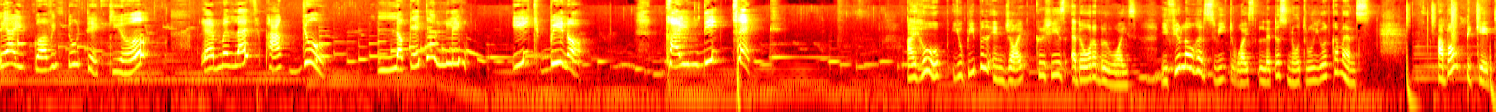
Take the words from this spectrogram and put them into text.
They are going to take you Emirates Park Zoo. Location link is below. Kindly check. I hope you people enjoyed Krishi's adorable voice. If you love her sweet voice, let us know through your comments. About ticket,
